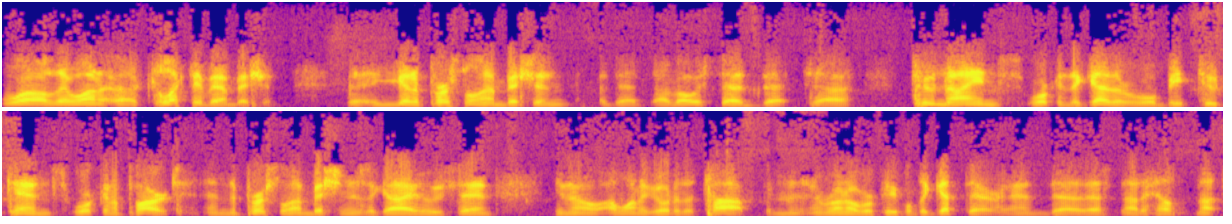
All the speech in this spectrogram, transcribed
Well, they want a collective ambition. You get a personal ambition that I've always said that uh, two nines working together will beat two tens working apart. And the personal ambition is a guy who's saying, you know, I want to go to the top and, and run over people to get there. And uh, that's not a health, not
